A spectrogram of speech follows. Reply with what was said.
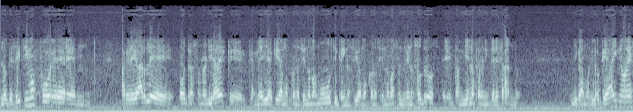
Lo que se hicimos fue em, agregarle otras sonoridades que, a medida que íbamos conociendo más música y nos íbamos conociendo más entre nosotros, eh, también nos fueron interesando. Digamos, lo que hay no es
